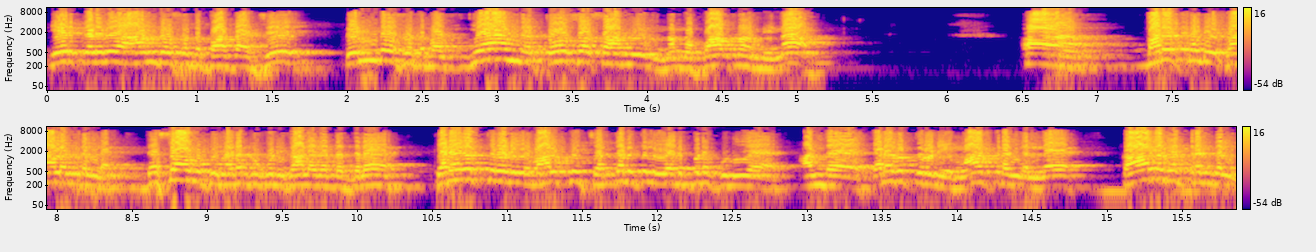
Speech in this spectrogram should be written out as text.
ஏற்கனவே ஆண் தோஷத்தை பார்த்தாச்சு. பெண் தோஷத்தை பார்த்து ஏன் அந்த தோஷ சாமி நம்ம பார்க்கணும் அப்படின்னா ஆஹ், வரக்கூடிய காலங்கள்ல தசாபுத்தி நடக்கக்கூடிய காலகட்டத்துல கிரகத்தினுடைய வாழ்க்கை சக்கரத்தில் ஏற்படக்கூடிய அந்த கிரகத்தினுடைய மாற்றங்கள்ல காலகட்டங்கள்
